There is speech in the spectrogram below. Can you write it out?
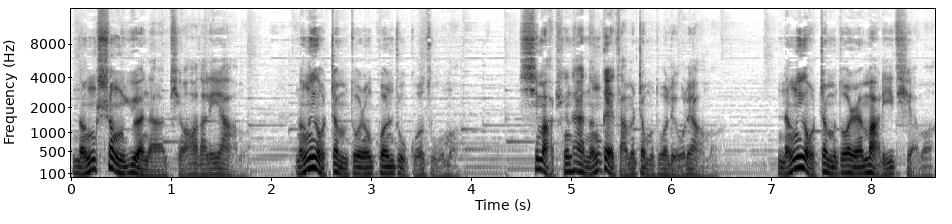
能胜越南、平澳大利亚吗？能有这么多人关注国足吗？西马平台能给咱们这么多流量吗？能有这么多人骂李铁吗？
